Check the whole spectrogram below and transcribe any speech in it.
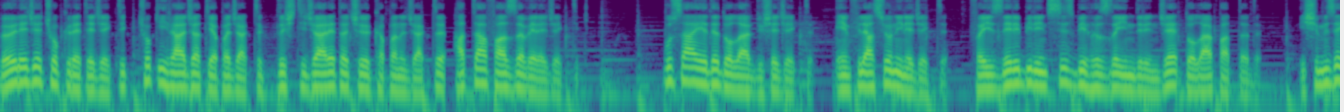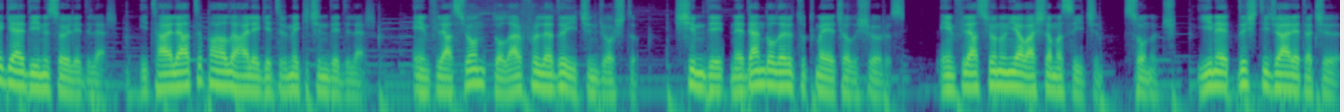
Böylece çok üretecektik, çok ihracat yapacaktık, dış ticaret açığı kapanacaktı, hatta fazla verecektik. Bu sayede dolar düşecekti. Enflasyon inecekti. Faizleri bilinçsiz bir hızla indirince dolar patladı. İşimize geldiğini söylediler. İthalatı pahalı hale getirmek için dediler. Enflasyon dolar fırladığı için coştu. Şimdi neden doları tutmaya çalışıyoruz? Enflasyonun yavaşlaması için. Sonuç. Yine dış ticaret açığı.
